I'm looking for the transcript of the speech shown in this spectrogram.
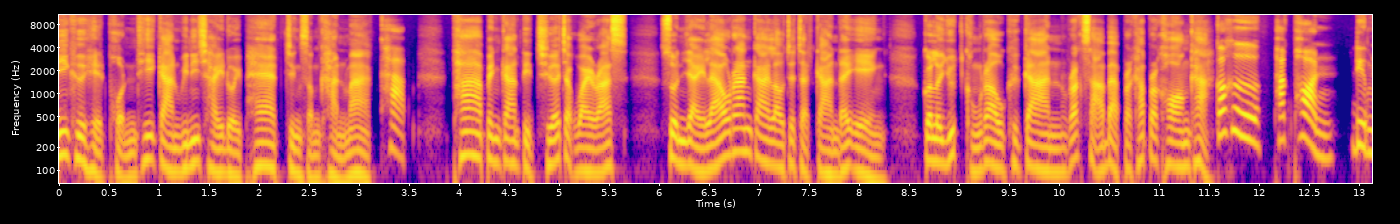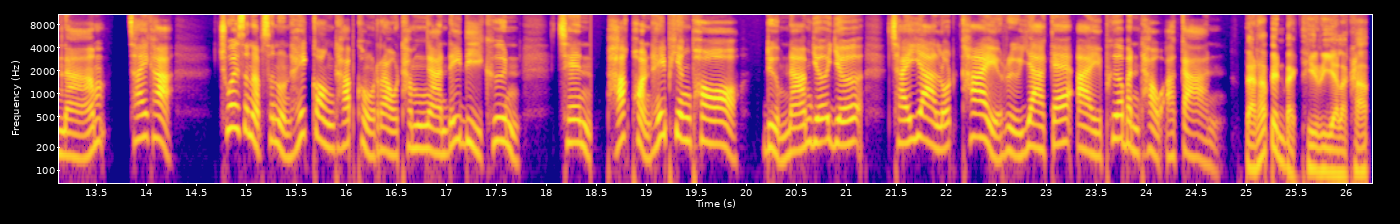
นี่คือเหตุผลที่การวินิจฉัยโดยแพทย์จึงสำคัญมาก ครับ ถ้าเป็นการติดเชื้อจากไวรัส ส่วนใหญ่แล้วร่างกายเราจะจัดการได้เอง กลยุทธ์ของเราคือการรักษาแบบประคับประคองค่ะ ก็คือพักผ่อน ดื่มน้ำใช่ค่ะ ช่วยสนับสนุนให้กองทัพของเราทำงานได้ดีขึ้น เช่น พักผ่อนให้เพียงพอ ดื่มน้ำเยอะๆ ใช้ยาลดไข้หรือยาแก้ไอเพื่อบรรเทาอาการ แต่ถ้าเป็นแบคทีเรียล่ะครับ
